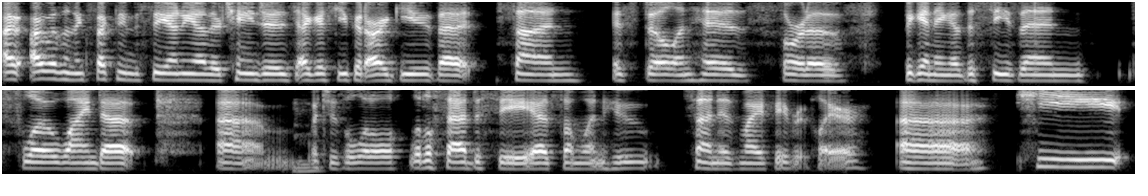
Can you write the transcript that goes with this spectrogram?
I, I wasn't expecting to see any other changes. I guess you could argue that Son is still in his sort of beginning of the season slow wind up, um, mm-hmm. which is a little little sad to see as someone who Son is my favorite player. Uh, he,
